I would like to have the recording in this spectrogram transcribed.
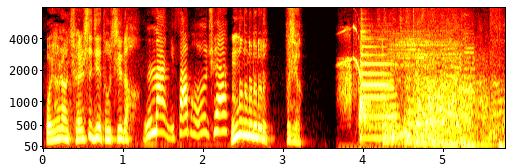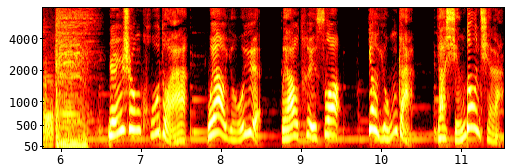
我要让全世界都知道。那你发朋友圈？不不不不，不行。人生苦短，不要犹豫，不要退缩，要勇敢，要行动起来。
